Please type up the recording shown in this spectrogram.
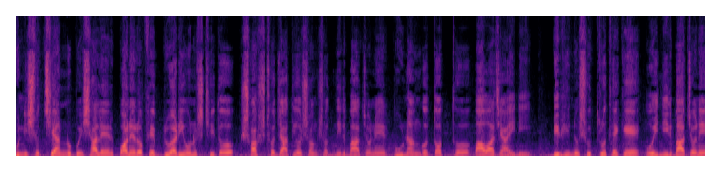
উনিশশো ছিয়ানব্বই সালের পনেরো ফেব্রুয়ারি অনুষ্ঠিত ষষ্ঠ জাতীয় সংসদ নির্বাচনের পূর্ণাঙ্গ তথ্য পাওয়া যায়নি। বিভিন্ন সূত্র থেকে ওই নির্বাচনে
